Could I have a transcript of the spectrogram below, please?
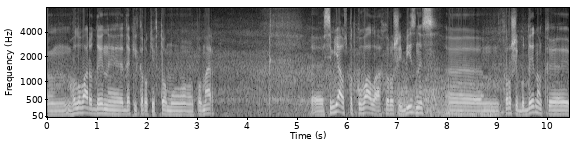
ем, голова родини декілька років тому помер. Е, Сім'я успадкувала хороший бізнес, ем, хороший будинок. Е,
